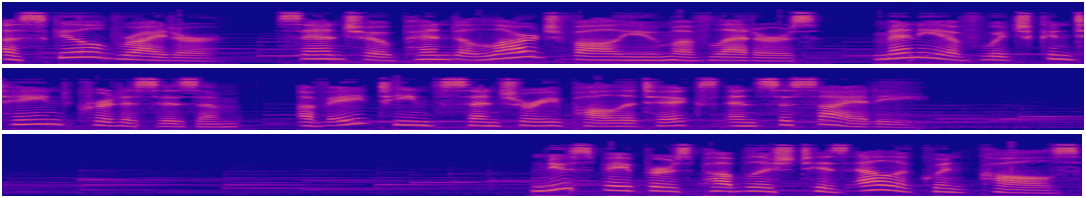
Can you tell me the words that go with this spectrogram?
A skilled writer, Sancho penned a large volume of letters, many of which contained criticism of 18th-century politics and society. Newspapers published his eloquent calls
